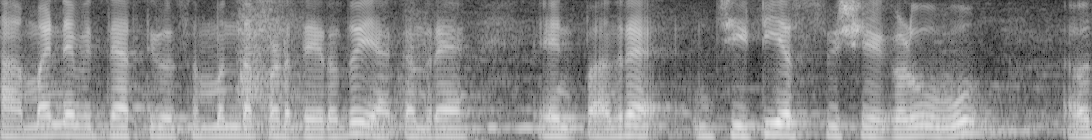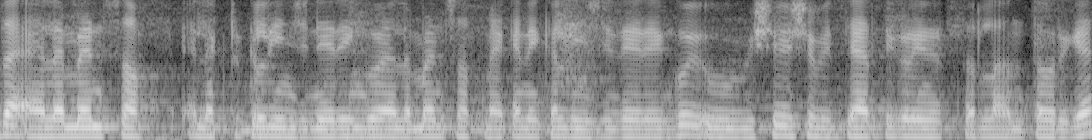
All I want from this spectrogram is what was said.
ಸಾಮಾನ್ಯ ವಿದ್ಯಾರ್ಥಿಗಳು ಸಂಬಂಧಪಡದೇ ಇರೋದು. ಯಾಕಂದರೆ ಏನಪ್ಪ ಅಂದರೆ ಜಿ ಟಿ ಎಸ್ ವಿಷಯಗಳು ಹೌದಾ? Elements of electrical engineering elements of mechanical engineering ಇವು ವಿಶೇಷ ವಿದ್ಯಾರ್ಥಿಗಳು ಏನಿರ್ತಾರಲ್ಲ ಅಂಥವ್ರಿಗೆ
